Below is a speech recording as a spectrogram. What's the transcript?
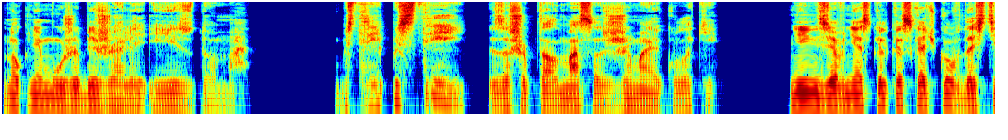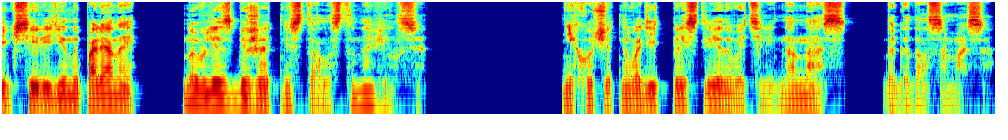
но к нему уже бежали и из дома. — Быстрей, быстрей! — зашептал Масса, сжимая кулаки. Ниндзя в несколько скачков достиг середины поляны, но в лес бежать не стал, остановился. Не хочет наводить преследователей на нас, догадался Масса.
